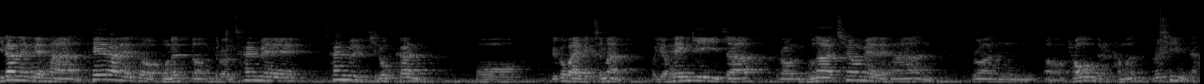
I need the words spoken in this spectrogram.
이란에 대한 테헤란에서 보냈던 그런 삶의 삶을 기록한 어, 읽어봐야겠지만 뭐 여행기이자 그런 문화 체험에 대한 그러한 어, 경험들을 담은 그런 책입니다.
